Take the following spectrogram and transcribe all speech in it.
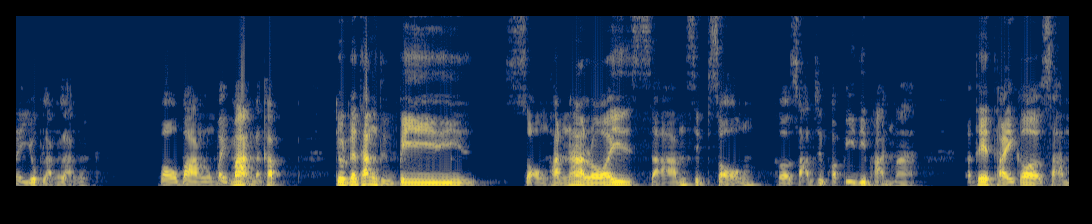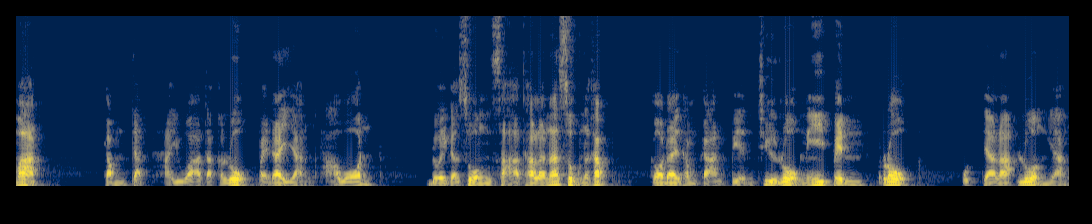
ในยุคหลังๆ เบาบางลงไปมากนะครับ จนกระทั่งถึงปี 2532 ก็ 30 กว่าปีที่ผ่านมา ประเทศไทยก็สามารถกำจัดไหวาตกโรคไปได้อย่างถาวร โดยกระทรวงสาธารณสุขนะครับ ก็ได้ทำการเปลี่ยนชื่อโรคนี้เป็นโรคอุจจาระร่วงอย่าง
